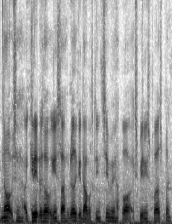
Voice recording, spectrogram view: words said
no, it was a great result against a really good Aberdeen team with a lot of experienced players playing.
